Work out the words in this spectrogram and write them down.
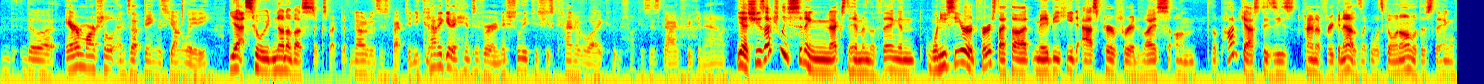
th- the air marshal ends up being this young lady. yes, who none of us expected. None of us expected. You kind of get a hint of her initially because she's kind of like, "Who the fuck is this guy freaking out?" Yeah, she's actually sitting next to him in the thing, and when you see her at first, I thought maybe he'd ask her for advice on the podcast because he's kind of freaking out. It's like, what's going on with this thing?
